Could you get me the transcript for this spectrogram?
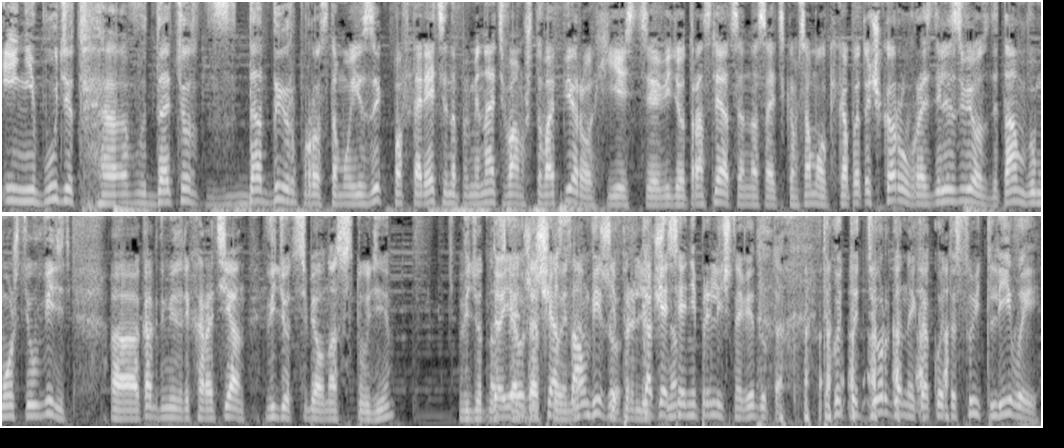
и не будет э, с- до дыр просто мой язык повторять и напоминать вам, что, во-первых, есть э, видеотрансляция на сайте комсомолки kp.ru в разделе «Звезды». Там вы можете увидеть, э, как Дмитрий Харатьян ведет себя у нас в студии. Ведет, надо Да, я сказать, уже сейчас сам вижу, как я себя неприлично веду-то. Какой-то дерганый, какой-то суетливый.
